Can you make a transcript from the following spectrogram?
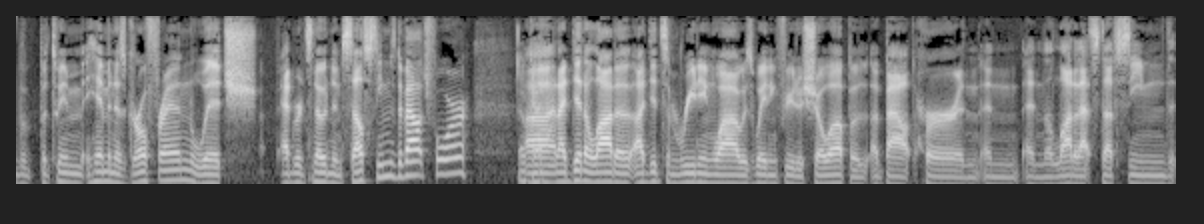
b- between him and his girlfriend, which Edward Snowden himself seems to vouch for. Uh, and I did a lot of I did some reading while I was waiting for you to show up a- about her, and and and a lot of that stuff seemed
